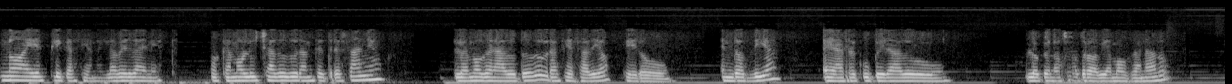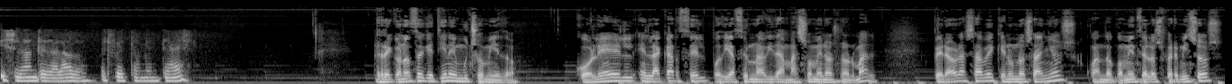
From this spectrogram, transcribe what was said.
No hay explicaciones, la verdad, en esto. Porque hemos luchado durante tres años, lo hemos ganado todo, gracias a Dios, pero en dos días ha recuperado lo que nosotros habíamos ganado y se lo han regalado perfectamente a él. Reconoce que tiene mucho miedo. Con él en la cárcel podía hacer una vida más o menos normal, pero ahora sabe que en unos años, cuando comience los permisos,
